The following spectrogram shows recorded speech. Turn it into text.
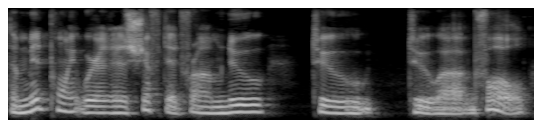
the midpoint where it has shifted from new to to uh, full.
